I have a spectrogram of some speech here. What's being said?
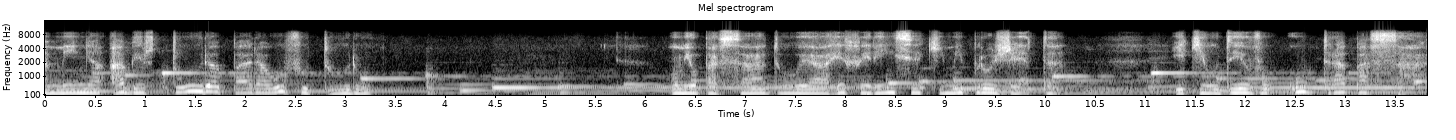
a minha abertura para o futuro. O meu passado é a referência que me projeta e que eu devo ultrapassar.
